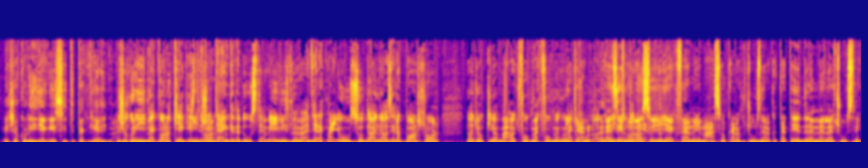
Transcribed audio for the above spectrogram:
És akkor így egészítitek ki egymást. És akkor így megvan a kiegészítés, hogy te engeded úszni a mélyvízben, a gyerek már jó úszó, de anya azért a partról nagyon kiabál, hogy fog meg, fog meg, Igen. meghullad. Mit Ezért van az, én? hogy a gyerek felmegy a mászókának, a csúsznának a tetejét, de nem mer lecsúszni.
